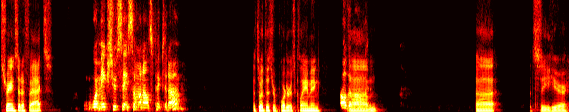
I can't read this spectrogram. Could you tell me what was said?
strange set of facts. What makes you say someone else picked it up? That's what this reporter is claiming. Oh, the Um, uh, let's see here.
